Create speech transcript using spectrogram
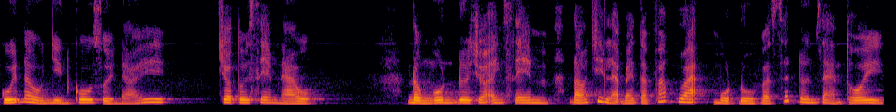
cúi đầu nhìn cô rồi nói Cho tôi xem nào Đồng ngôn đưa cho anh xem, đó chỉ là bài tập phác họa, một đồ vật rất đơn giản thôi.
